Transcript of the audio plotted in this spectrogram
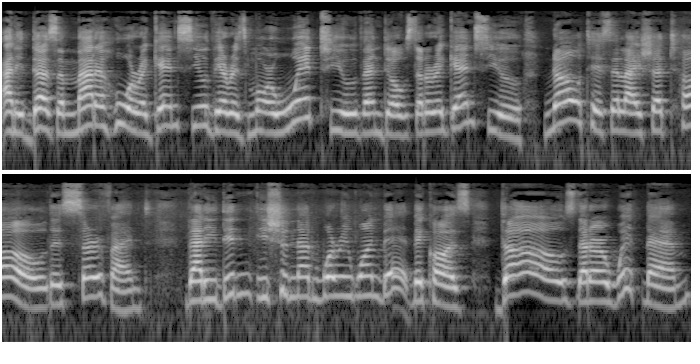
And it doesn't matter who are against you, there is more with you than those that are against you. Notice Elisha told his servant that he didn't he should not worry one bit because those that are with them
